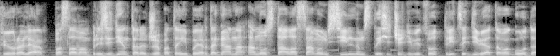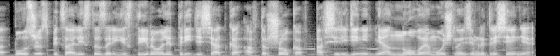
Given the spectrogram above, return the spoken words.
февраля. По словам президента Реджепа Таипа Эрдогана, оно стало самым сильным сильным с 1939 года. Позже специалисты зарегистрировали три десятка авторшоков, а в середине дня новое мощное землетрясение.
